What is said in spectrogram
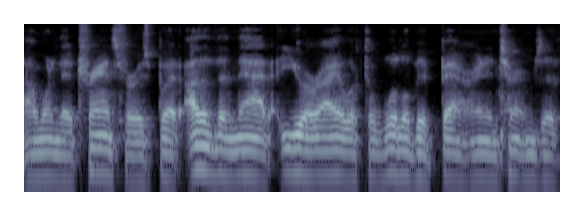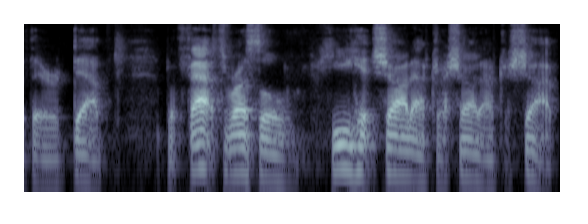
uh, one of their transfers. But other than that, URI looked a little bit barren in terms of their depth. But Fatts Russell, he hit shot after shot after shot.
